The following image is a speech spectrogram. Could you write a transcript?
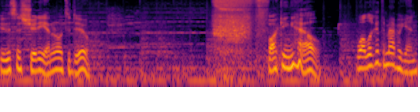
Dude, this is shitty. I don't know what to do. Fucking hell. Well, look at the map again.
